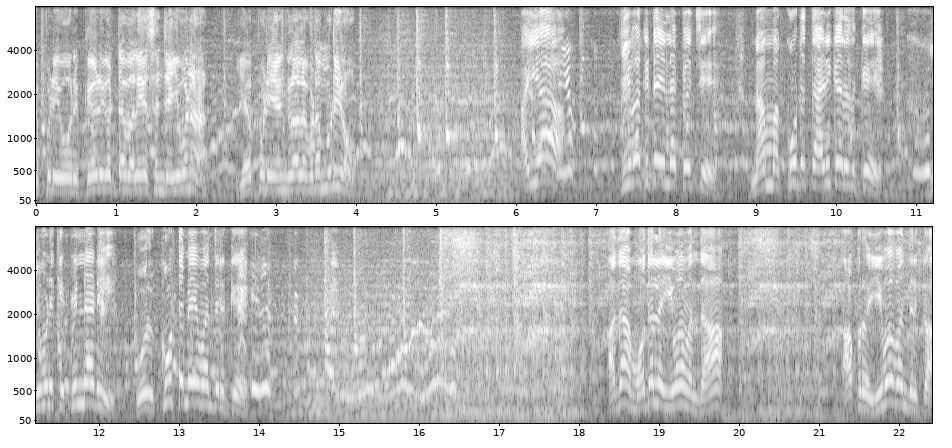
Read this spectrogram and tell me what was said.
இப்படி ஒரு கேடுகட்ட வேலையை செஞ்ச இவனை எப்படி எங்களால விட முடியும்? ஐயா இவகிட்ட என்ன பேச்சு? நம்ம கூட்டத்தை அழிக்கிறதுக்கு இவனுக்கு பின்னாடி ஒரு கூட்டமே வந்திருக்கு. அதான் முதல்ல இவன் வந்தான் அப்புறம் இவன் வந்திருக்கா.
